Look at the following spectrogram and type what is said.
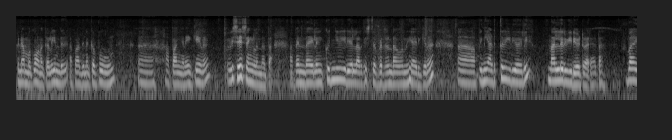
പിന്നെ നമുക്ക് ഓണക്കളി ഉണ്ട്. അപ്പോൾ അതിനൊക്കെ പോവും. അപ്പം അങ്ങനെയൊക്കെയാണ് വിശേഷങ്ങൾ ഇന്നത്തെ. അപ്പോൾ എന്തായാലും ഈ കുഞ്ഞു വീഡിയോ എല്ലാവർക്കും ഇഷ്ടപ്പെട്ടിട്ടുണ്ടാവുമെന്ന് വിചാരിക്കുന്നു പിന്നെ അടുത്ത വീഡിയോയിൽ നല്ലൊരു വീഡിയോ ആയിട്ട് വരാം കേട്ടോ. ബൈ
